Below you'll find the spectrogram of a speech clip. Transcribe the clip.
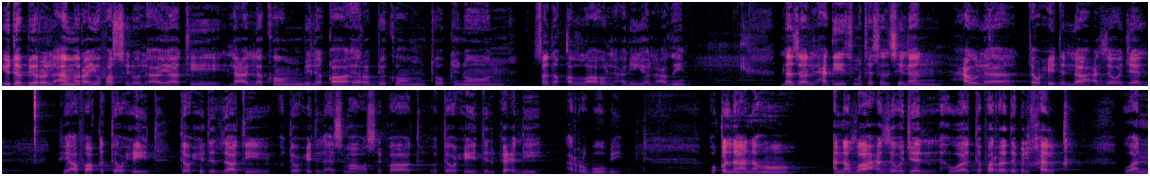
يدبر الأمر يفصل الآيات لعلكم بلقاء ربكم توقنون. صدق الله العلي العظيم. لازال الحديث متسلسلا. حول توحيد الله عز وجل في آفاق التوحيد التوحيد الذاتي وتوحيد الأسماء والصفات والتوحيد الفعلي الربوبي. وقلنا أنه أن الله عز وجل هو تفرد بالخلق وأن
